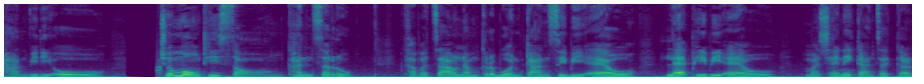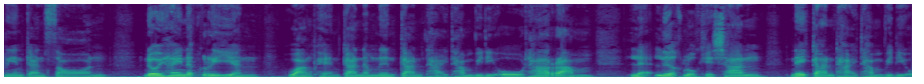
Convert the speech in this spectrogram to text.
ผ่านวิดีโอ ชั่วโมงที่ 2 ขั้นสรุป ข้าพเจ้านำกระบวนการ CBL และ PBL มาใช้ในการจัดการเรียนการสอน โดยให้นักเรียนวางแผนการดำเนินการถ่ายทำวิดีโอท่ารำและเลือกโลเคชันในการถ่ายทำวิดีโอ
